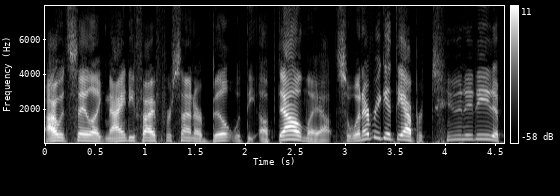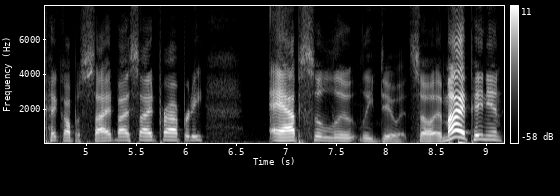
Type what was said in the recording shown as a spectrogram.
I would say like 95% are built with the up down layout. So whenever you get the opportunity to pick up a side by side property, absolutely do it. So, in my opinion,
